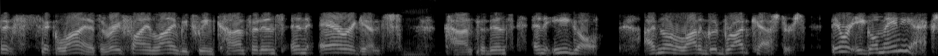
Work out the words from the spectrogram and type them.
thick, thick line. It's a very fine line between confidence and arrogance, confidence and ego. I've known a lot of good broadcasters. They were egomaniacs.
